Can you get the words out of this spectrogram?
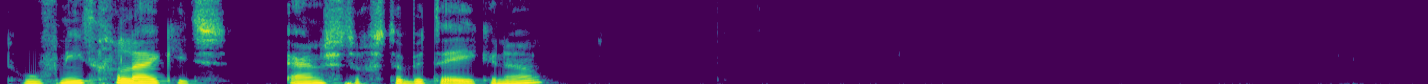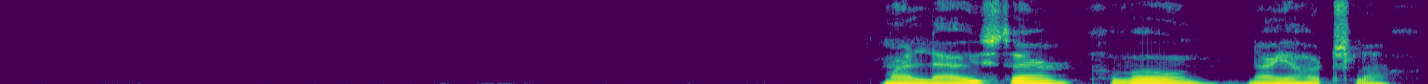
Het hoeft niet gelijk iets ernstigs te betekenen. Maar luister gewoon naar je hartslag.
